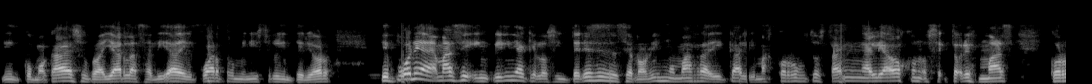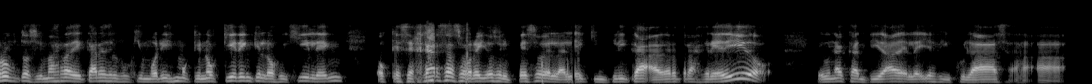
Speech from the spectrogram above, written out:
en, como acaba de subrayar la salida del cuarto ministro del Interior, te pone además en línea que los intereses del terrorismo más radical y más corrupto están aliados con los sectores más corruptos y más radicales del fujimorismo que no quieren que los vigilen o que se ejerza sobre ellos el peso de la ley que implica haber transgredido una cantidad de leyes vinculadas a,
